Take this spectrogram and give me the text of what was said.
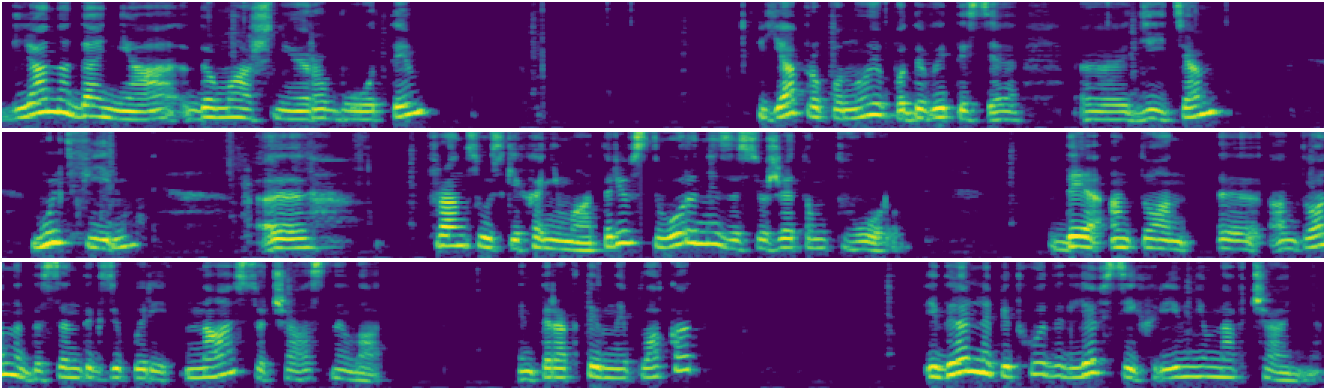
Для надання домашньої роботи я пропоную подивитися е, дітям мультфільм е, французьких аніматорів, створений за сюжетом твору, де Антуан, е, Антуана де Сент-Екзюпері на сучасний лад. Інтерактивний плакат ідеально підходить для всіх рівнів навчання,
